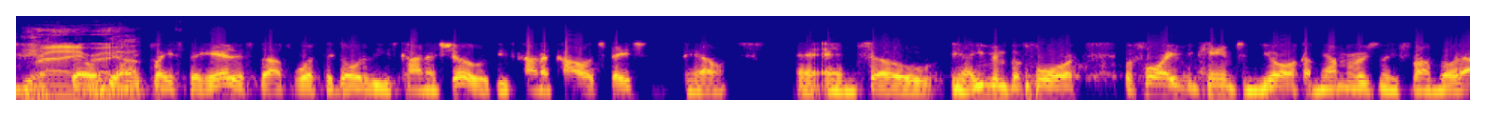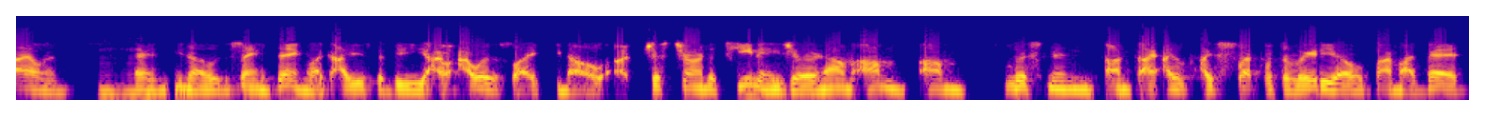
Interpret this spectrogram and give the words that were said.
Yeah. Right, so right. the only place to hear this stuff was to go to these kind of shows, these kind of college stations, you know. And, and so, you know, even before before I even came to New York, I mean, I'm originally from Rhode Island, mm-hmm. and you know, the same thing. Like I used to be, I, I was like, you know, uh, just turned a teenager, and I'm I'm I'm listening. I'm, I I slept with the radio by my bed,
